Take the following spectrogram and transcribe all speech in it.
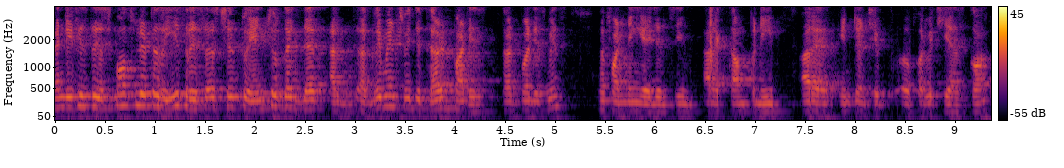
And it is the responsibility of each researcher to ensure that their agreements with the third parties, third parties means a funding agency or a company or an internship uh, for which he has gone,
